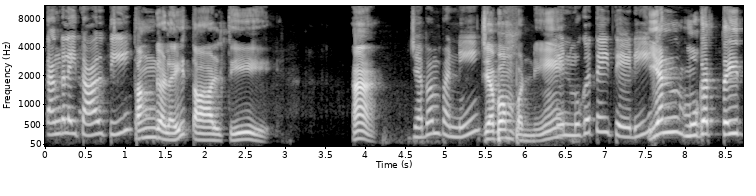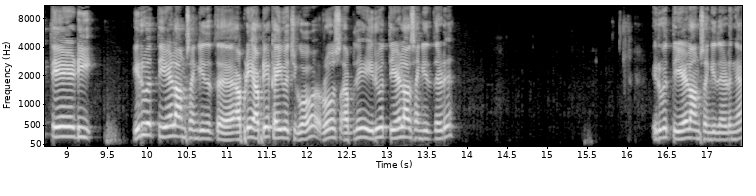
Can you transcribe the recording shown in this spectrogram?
தங்களை தாழ்த்தி தங்களை தாழ்த்தி. ஆ. ஜெபம் பண்ணி ஜெபம் பண்ணி என் முகத்தை தேடி என் முகத்தை தேடி. இருபத்தி ஏழாம் சங்கீதத்தை அப்படியே அப்படியே கை வச்சுக்கோ ரோஸ் அப்படியே இருபத்தி ஏழாம் சங்கீதத்தை எடு. இருபத்தி ஏழாம் சங்கீதம் எடுங்க.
